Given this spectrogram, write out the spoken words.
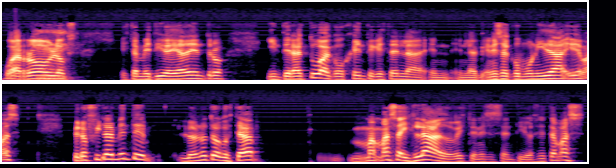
Juega Roblox, está metido ahí adentro, interactúa con gente que está en, la, en, en, la, en esa comunidad y demás, pero finalmente lo noto que está más, aislado, ¿viste? En ese sentido, está más,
